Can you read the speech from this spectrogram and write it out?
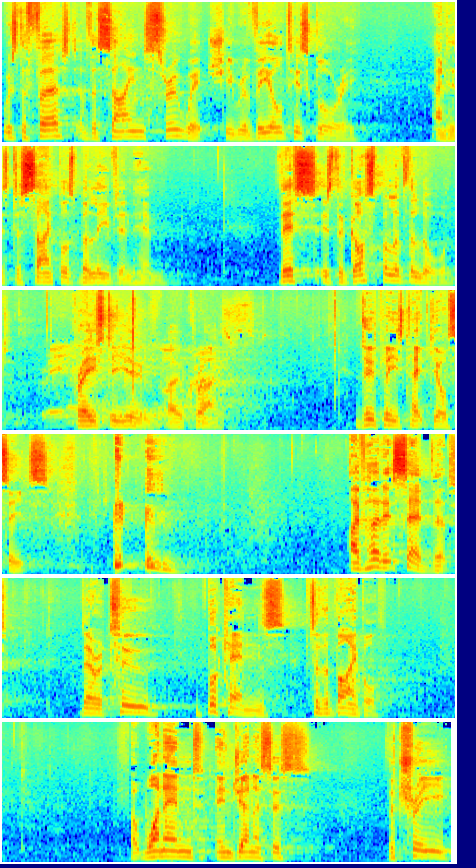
was the first of the signs through which he revealed his glory, and his disciples believed in him. This is the gospel of the Lord. Praise, Praise to you, O Christ. Do please take your seats. I've heard it said that there are two bookends to the Bible. At one end in Genesis, the tree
